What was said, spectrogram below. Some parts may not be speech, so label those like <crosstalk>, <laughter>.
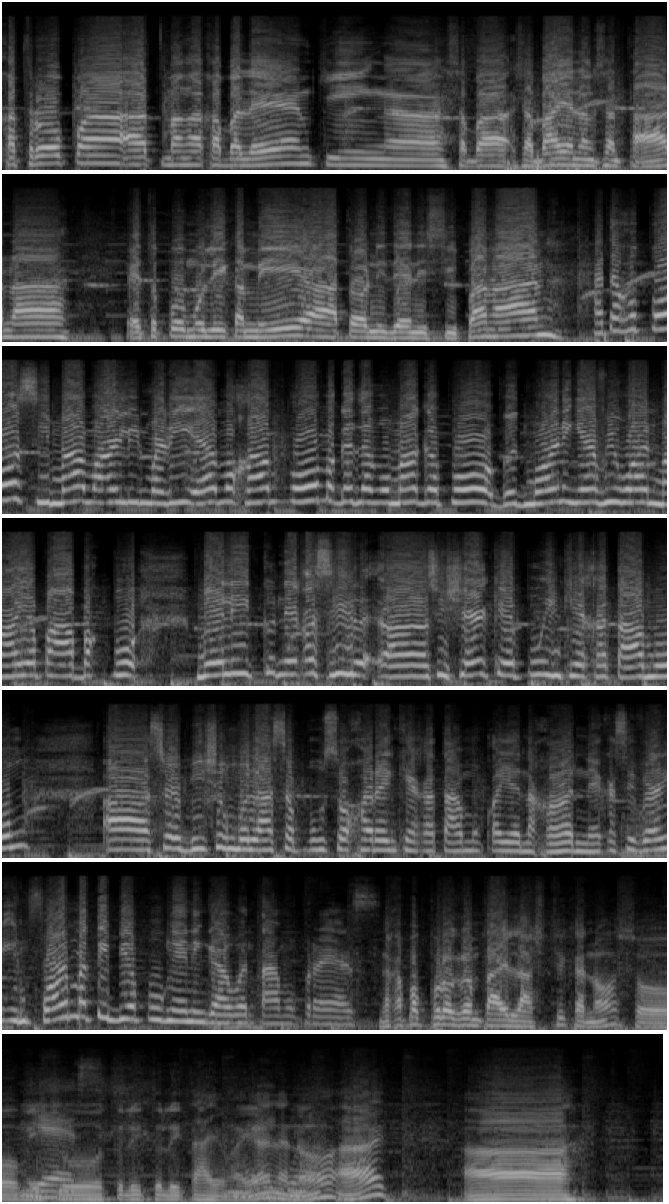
katropa at mga kabalen king ah, sa, ba- sa bayan ng Santa Ana. Ito po muli kami, uh, Attorney Dennis Sipangan. At ako po, si Ma'am Arlene Marie M. Ocampo. Magandang umaga po. Good morning everyone. Maya Paabak po. Meli ko ne kasi uh, si Sherke po yung katamong uh, serbisyong mula sa puso ka rin kaya katamong kaya nakan eh. Kasi very informative yan po ngayon ng gawan tamo press. Nakapag-program tayo last week, ano? So medyo Yes. tuloy-tuloy tayo ngayon, Ay, ano? At ah,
